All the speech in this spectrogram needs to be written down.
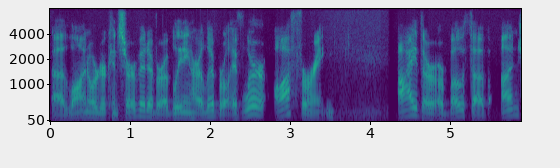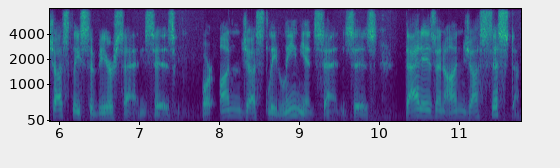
a law and order conservative or a bleeding heart liberal. If we're offering either or both of unjustly severe sentences or unjustly lenient sentences, that is an unjust system.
